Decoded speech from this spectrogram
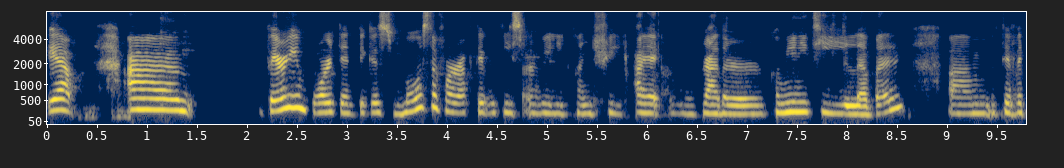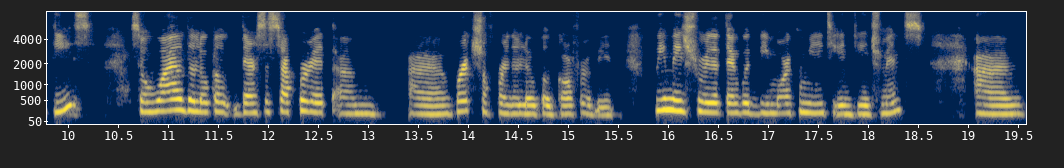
Yeah, um, very important because most of our activities are really country, I rather community level um, activities. So while the local, there's a separate um, uh, workshop for the local government, we made sure that there would be more community engagements um,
